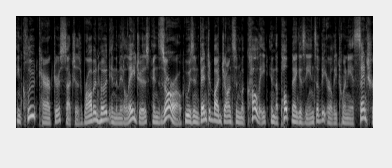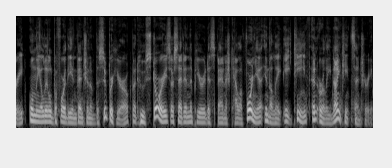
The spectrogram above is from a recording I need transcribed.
include characters such as Robin Hood in the Middle Ages and Zorro who was invented by Johnston McCulley in the pulp magazines of the early 20th century, only a little before the invention of the superhero, but whose stories are set in the period of Spanish California in the late 18th and early 19th century.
